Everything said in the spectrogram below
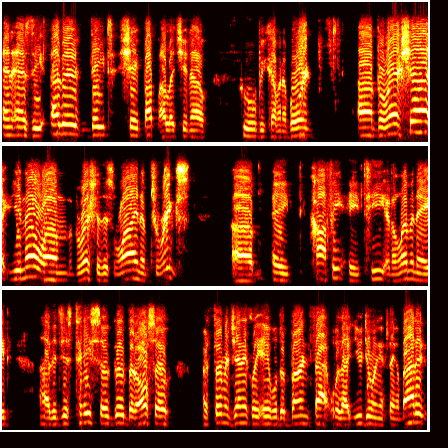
And as the other dates shape up, I'll let you know who will be coming aboard. Uh, Boresha, you know, um, Boresha, this line of drinks, um, a coffee, a tea, and a lemonade uh, that just taste so good, but also are thermogenically able to burn fat without you doing a thing about it.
